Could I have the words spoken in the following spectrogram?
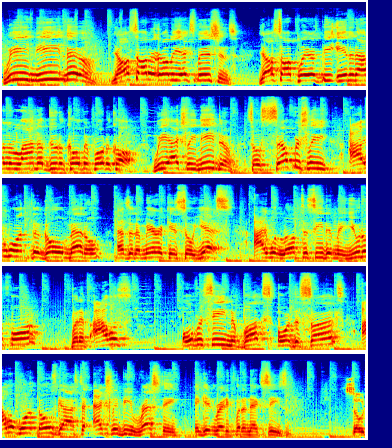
We need them. Y'all saw the early exhibitions. Y'all saw players be in and out of the lineup due to COVID protocol. We actually need them. So selfishly, I want the gold medal as an American. So yes, I would love to see them in uniform. But if I was overseeing the Bucks or the Suns, I would want those guys to actually be resting and getting ready for the next season. So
